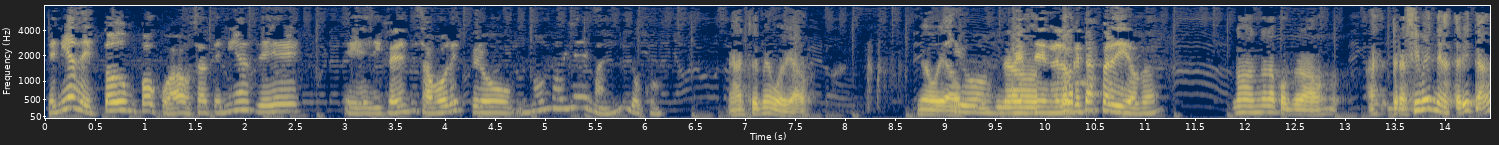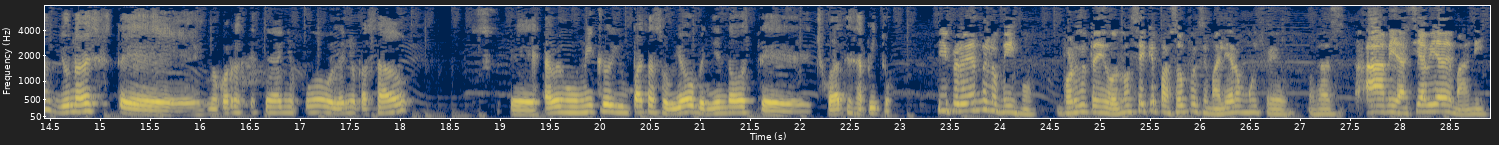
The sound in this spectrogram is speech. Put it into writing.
Tenías de todo un poco, ¿ah? o sea, tenías de eh, diferentes sabores, pero no, no había de maní, loco. Ah, entonces me he hueveado. Me he hueveado. Chivo, No, de, de no, lo que te has perdido, pues. No, no lo he comprado. Pero sí venden hasta ahorita. ¿eh? Yo una vez, este, me acuerdo que este año fue o el año pasado, eh, estaba en un micro y un pata subió vendiendo este chocolate zapito. Sí, pero ya no es lo mismo. Por eso te digo, no sé qué pasó, pero se malearon muy feo. O sea, ah, mira, sí había de maní,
